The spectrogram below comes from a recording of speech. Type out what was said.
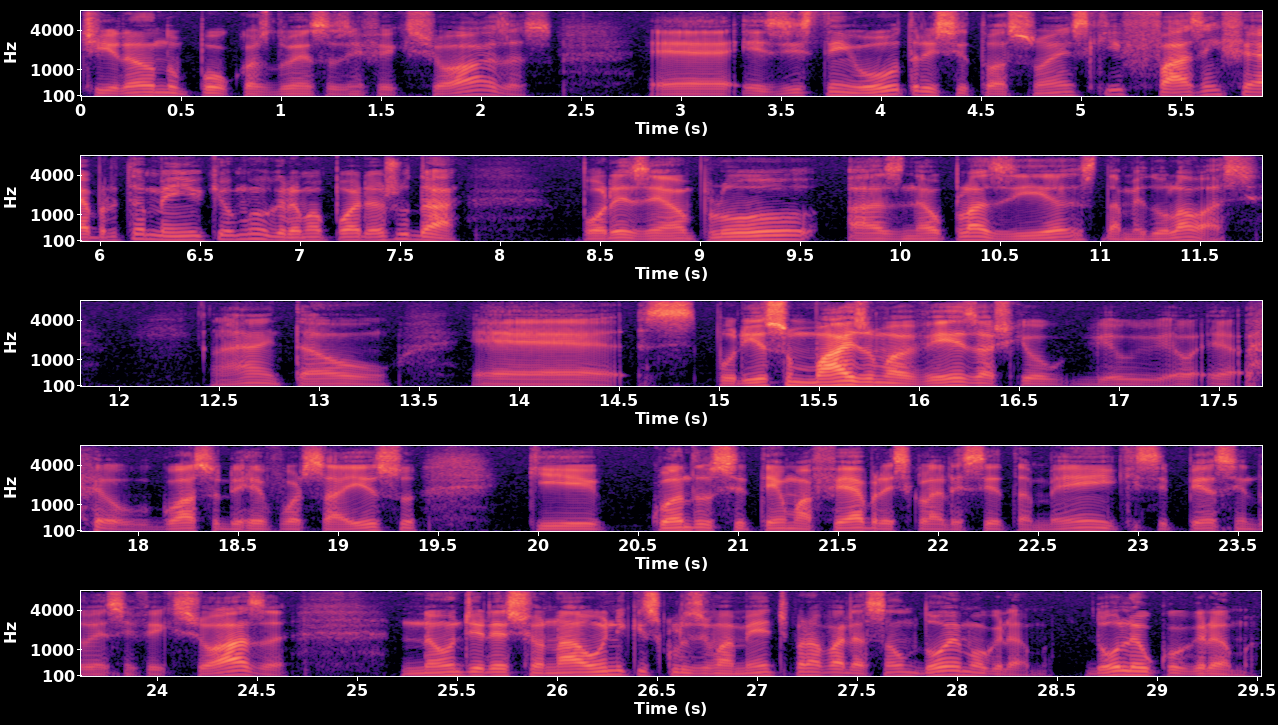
tirando um pouco as doenças infecciosas, é, existem outras situações que fazem febre também e que o hemograma pode ajudar por exemplo, as neoplasias da medula óssea. Né? Então, é, por isso, mais uma vez, acho que eu, eu, eu, eu, gosto de reforçar isso, que quando se tem uma febre a esclarecer também que se pensa em doença infecciosa, não direcionar única e exclusivamente para avaliação do hemograma, do leucograma,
